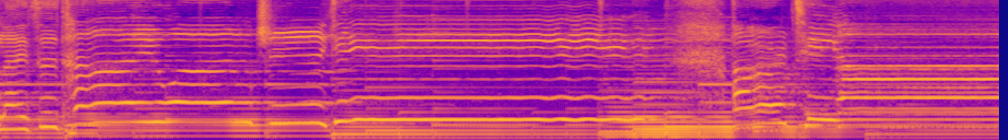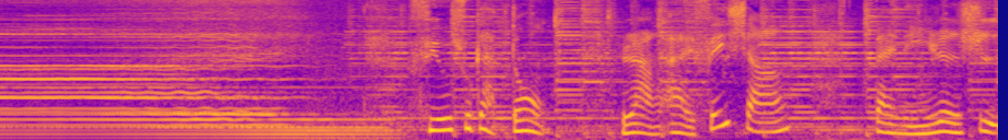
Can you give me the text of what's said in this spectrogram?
来自台湾之音 RTI。feel 出感动，让爱飞翔，带您认识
